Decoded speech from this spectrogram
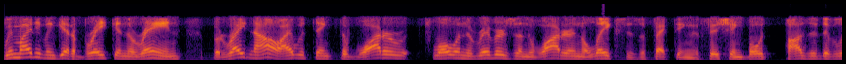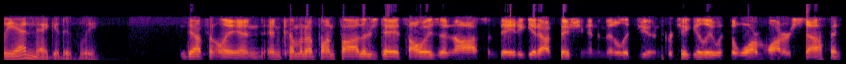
we might even get a break in the rain. But right now, I would think the water flow in the rivers and the water in the lakes is affecting the fishing both positively and negatively. Definitely, and and coming up on Father's Day, it's always an awesome day to get out fishing in the middle of June, particularly with the warm water stuff. And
